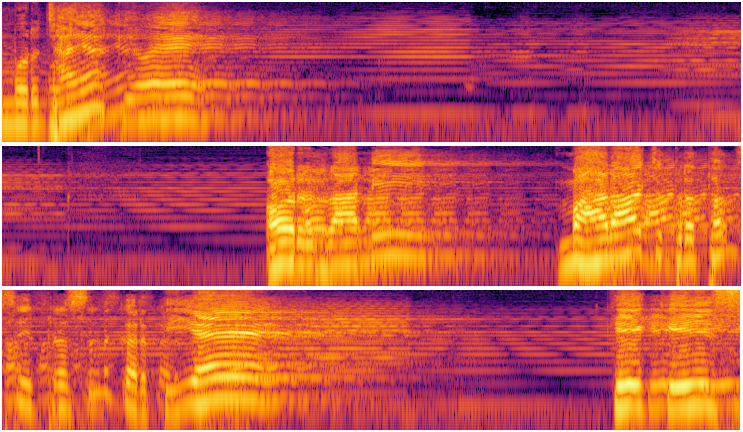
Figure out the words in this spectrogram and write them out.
मुरझाया क्यों है? और रानी महाराज प्रथम से प्रश्न करती है कि किस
